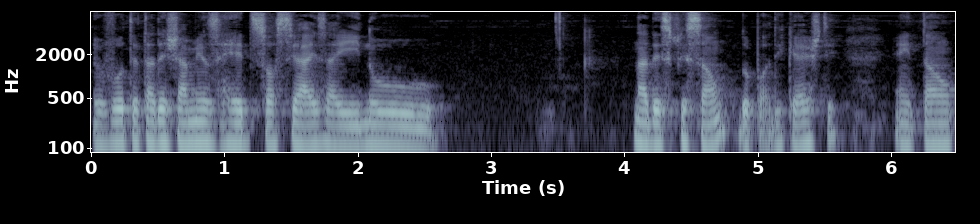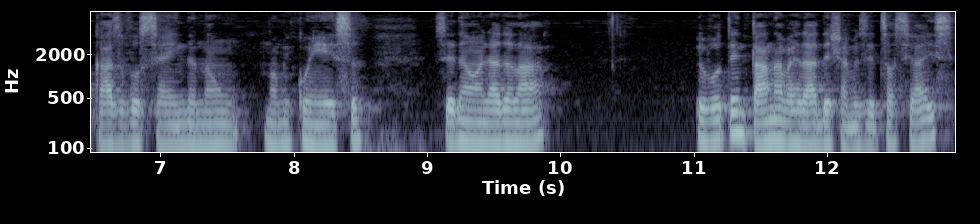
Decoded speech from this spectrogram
Eu vou tentar deixar minhas redes sociais aí no na descrição do podcast. Então, caso você ainda não, não me conheça, você dá uma olhada lá. Eu vou tentar, na verdade, deixar minhas redes sociais.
